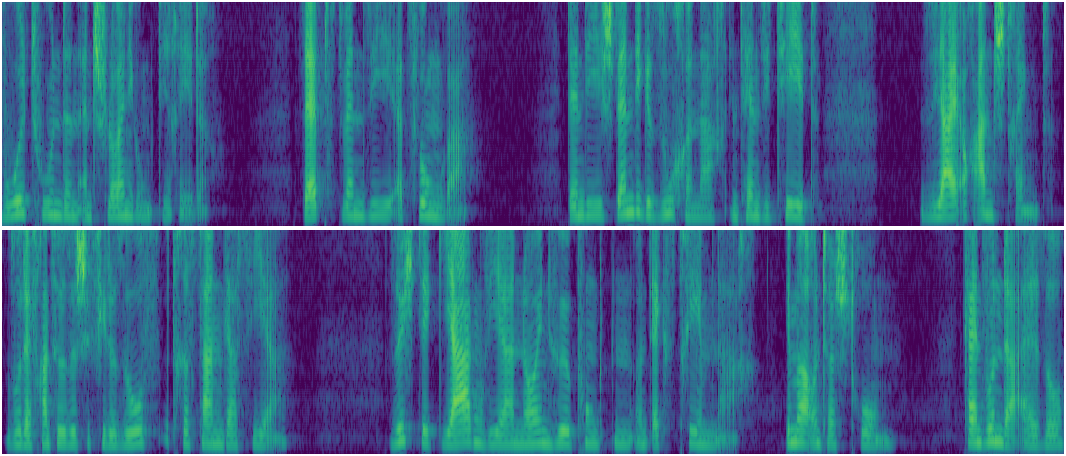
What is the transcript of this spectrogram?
wohltuenden Entschleunigung die Rede. Selbst wenn sie erzwungen war. Denn die ständige Suche nach Intensität sei auch anstrengend, so der französische Philosoph Tristan Garcia. Süchtig jagen wir neuen Höhepunkten und Extremen nach, immer unter Strom. Kein Wunder also,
